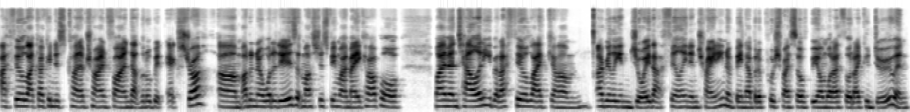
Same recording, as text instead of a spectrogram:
I feel like I can just kind of try and find that little bit extra. Um, I don't know what it is. It must just be my makeup or my mentality, but I feel like um, I really enjoy that feeling in training of being able to push myself beyond what I thought I could do. And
